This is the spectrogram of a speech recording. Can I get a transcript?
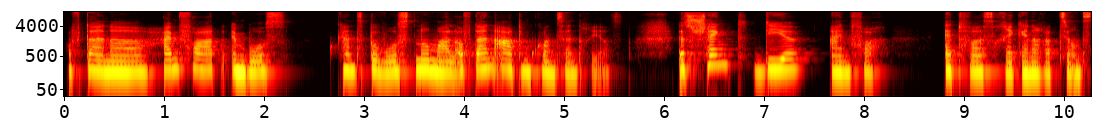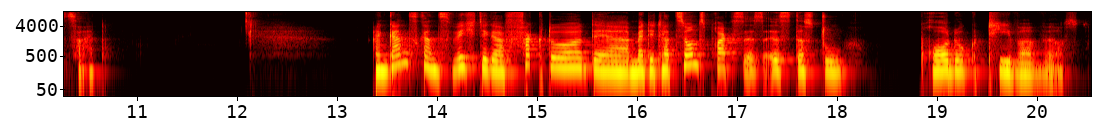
auf deiner Heimfahrt im Bus ganz bewusst nur mal auf deinen Atem konzentrierst. Es schenkt dir einfach etwas Regenerationszeit. Ein ganz, ganz wichtiger Faktor der Meditationspraxis ist, dass du produktiver wirst.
